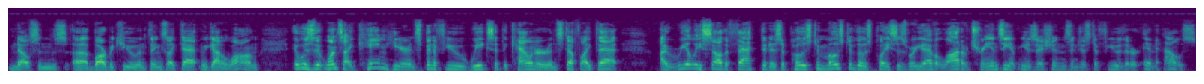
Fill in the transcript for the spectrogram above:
Nelson's uh, barbecue and things like that, and we got along. It was that once I came here and spent a few weeks at the counter and stuff like that, I really saw the fact that as opposed to most of those places where you have a lot of transient musicians and just a few that are in house,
